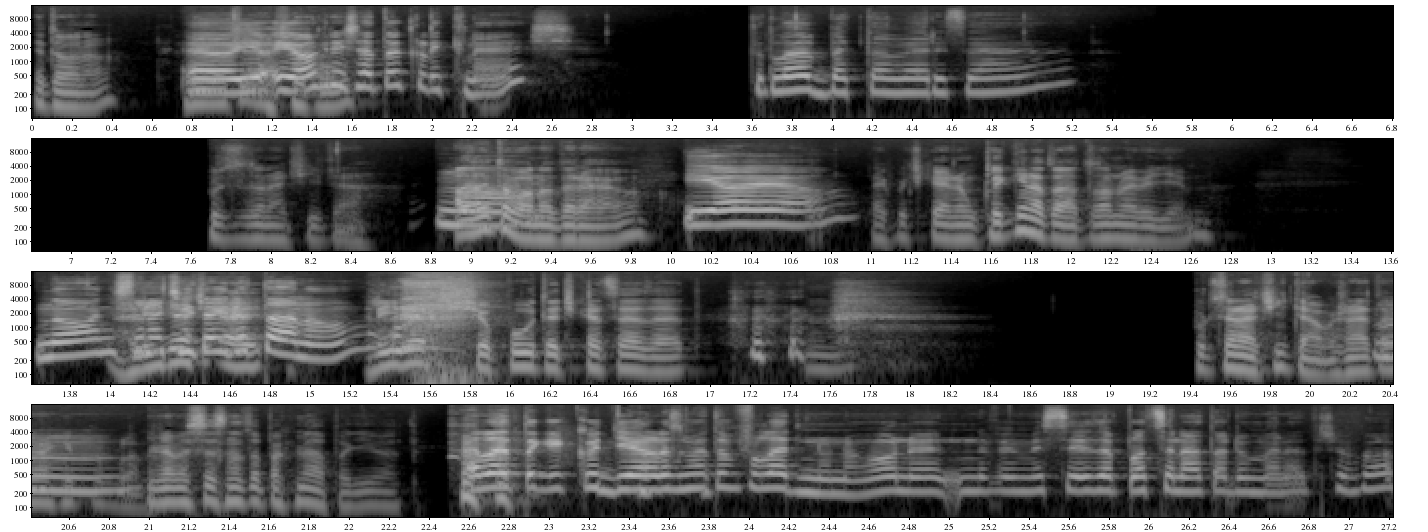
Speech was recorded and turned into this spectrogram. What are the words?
Je to ono? Uh, jo, jo, když na to klikneš, tohle je beta verze. Už se to načítá. No. Ale je to ono teda, jo? Jo, jo. Tak počkej, jenom klikni na to, já to tam nevidím. No, oni se načítají data, no. Hlídač shopu.cz Furt se načítá, možná je to mm. nějaký problém. Možná by se na to pak měla podívat. Ale tak jako dělali jsme to v lednu, no. Ne, nevím, jestli je zaplacená ta domena třeba.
